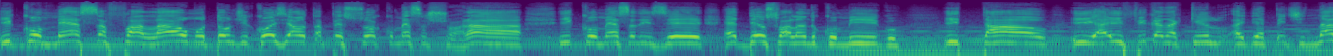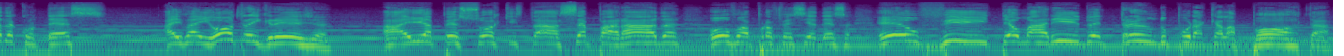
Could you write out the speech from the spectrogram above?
E começa a falar um montão de coisa e a outra pessoa começa a chorar e começa a dizer: é Deus falando comigo e tal. E aí fica naquilo, aí de repente nada acontece. Aí vai em outra igreja, Aí a pessoa que está separada ouve uma profecia dessa: Eu vi teu marido entrando por aquela porta.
